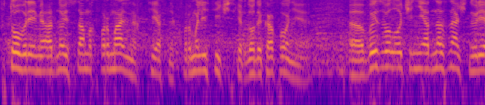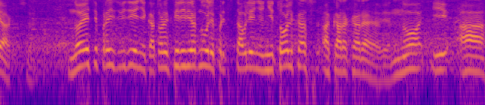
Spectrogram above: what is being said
в то время одной из самых формальных техник, формалистических, додекафония, э, вызвал очень неоднозначную реакцию. Но эти произведения, которые перевернули представление не только о Каракараеве, но и о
